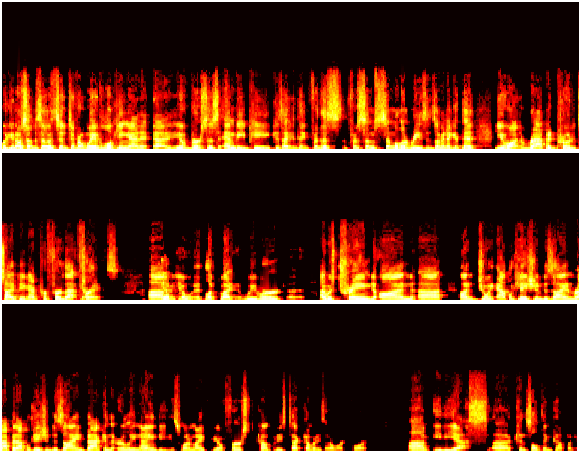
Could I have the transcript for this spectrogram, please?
well, you know, so, so it's a different way of looking at it, uh, you know, versus MVP. Because I think for this, for some similar reasons. I mean, I get that you want rapid prototyping. I prefer that yeah. phrase. Um. You know, look, like we were, uh, I was trained on uh, on joint application design, rapid application design back in the early '90s. One of my you know first companies, tech companies that I worked for, um, EDS uh, consulting company.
